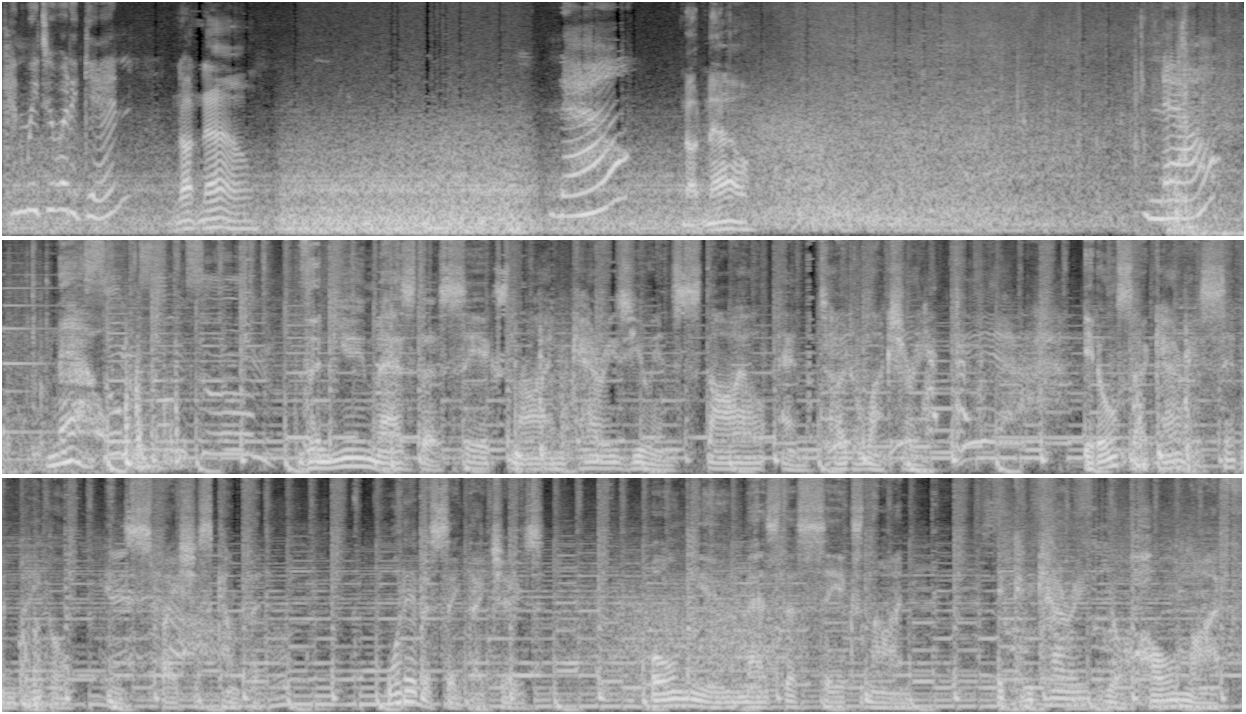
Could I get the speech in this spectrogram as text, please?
Can we do it again? Not now. Now? Not now. Now? Now. The new Mazda CX-9 carries you in style and total luxury. It also carries seven people in spacious comfort. Whatever seat they choose. All new Mazda CX-9. It can carry your whole life.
